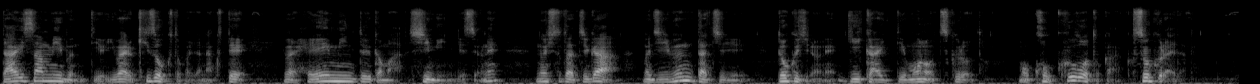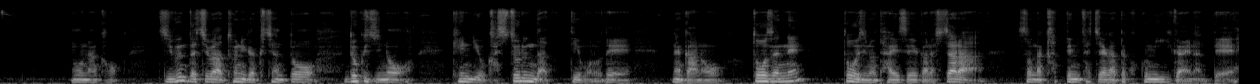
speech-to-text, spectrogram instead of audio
第三身分っていういわゆる貴族とかじゃなくて、いわゆる平民というかまあ市民ですよね。の人たちが、まあ、自分たち独自のね、議会っていうものを作ろうと。もう国王とかクソくらいだと。もうなんか自分たちはとにかくちゃんと独自の権利を勝ち取るんだっていうもので、なんかあの、当然ね、当時の体制からしたら、そんな勝手に立ち上がった国民議会なんて、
